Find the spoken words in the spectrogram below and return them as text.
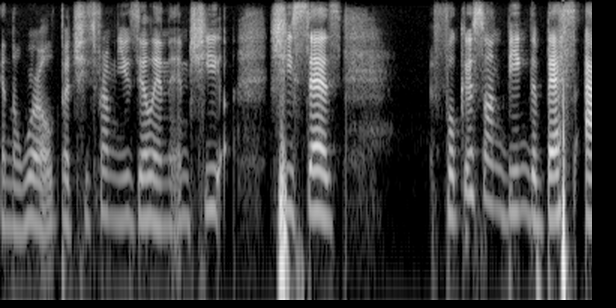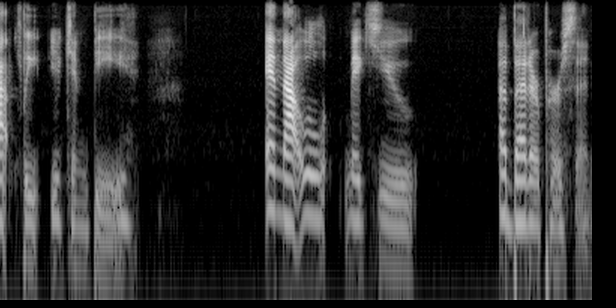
in the world, but she's from New Zealand, and she she says focus on being the best athlete you can be, and that will make you a better person.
